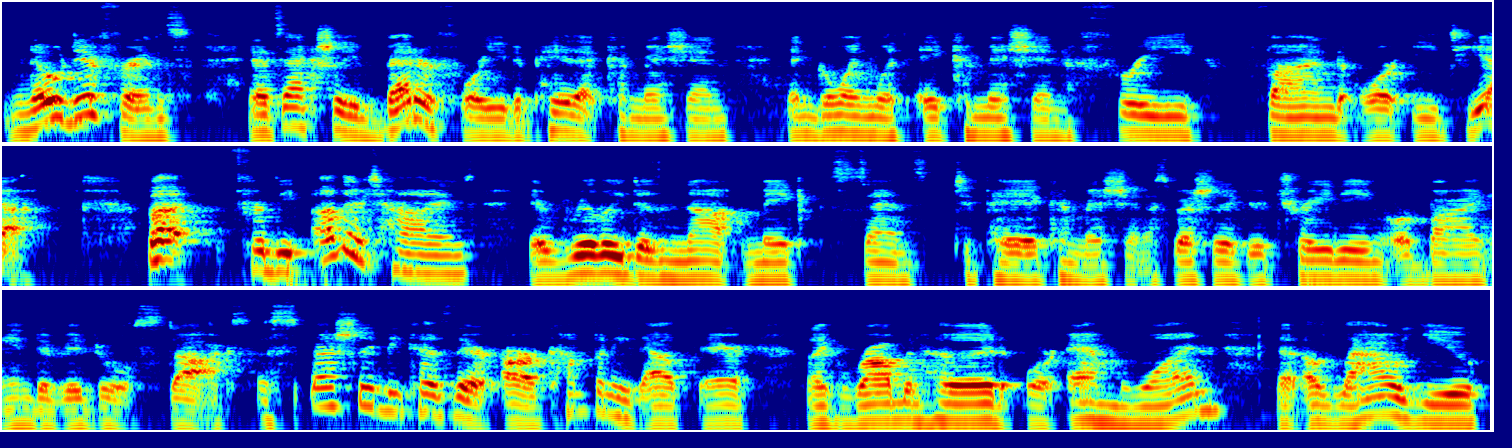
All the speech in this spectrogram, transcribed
no difference and it's actually better for you to pay that commission than going with a commission free fund or ETF. But for the other times, it really does not make sense to pay a commission, especially if you're trading or buying individual stocks, especially because there are companies out there like Robinhood or M1 that allow you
